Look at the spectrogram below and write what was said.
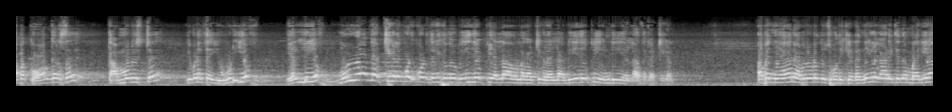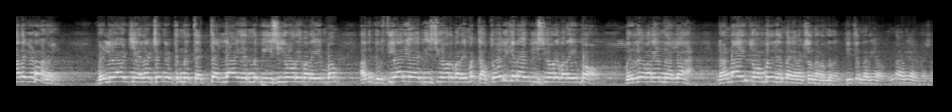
അപ്പൊ കോൺഗ്രസ് കമ്മ്യൂണിസ്റ്റ് ഇവിടുത്തെ U D F L D F മുഴുവൻ കക്ഷികളും കൂടി കൊടുത്തിരിക്കുന്നു. ബി ജെ പി അല്ലാതുള്ള കക്ഷികളല്ല. B J P N D A അല്ലാത്ത കക്ഷികൾ. അപ്പൊ ഞാൻ അവരോടൊന്ന് ചോദിക്കട്ടെ. നിങ്ങൾ കാണിക്കുന്ന മര്യാദകളാണ് വെള്ളിയാഴ്ച ഇലക്ഷൻ വെക്കുന്നത് തെറ്റല്ല എന്ന് ബി സി ഓറി പറയുമ്പം അത് ക്രിസ്ത്യാനിയായ ബി സി ഓറി പറയുമ്പോൾ കത്തോലിക്കനായ ബി സി ഓറി പറയുമ്പോൾ വെറുതെ പറയുന്നതല്ല. രണ്ടായിരത്തി ഒമ്പതിൽ എന്താ ഇലക്ഷൻ നടന്നത്? ടീച്ചറിന് അറിയാം എന്താ അറിയാം രമേശ്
